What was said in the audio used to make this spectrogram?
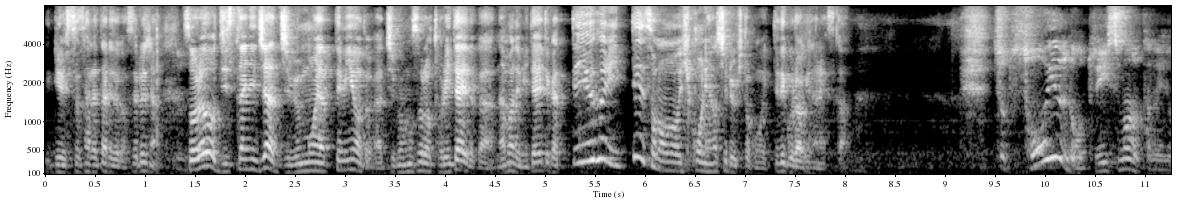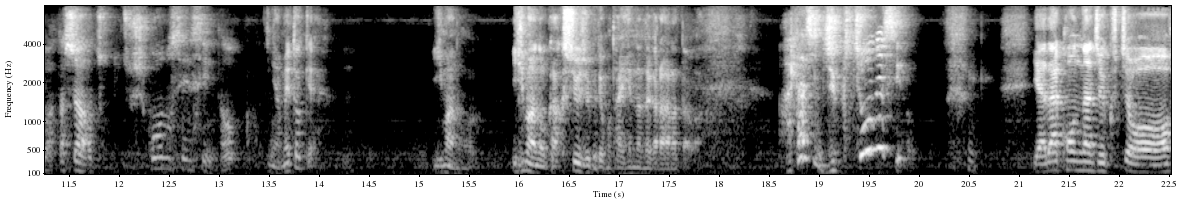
流出されたりとかするじゃん、うん。それを実際にじゃあ自分もやってみようとか自分もそれを撮りたいとか生で見たいとかっていうふうに言ってその飛行に走る人も出てくるわけじゃないですか。ちょっとそういうのを取り締まるために私はちょっと女子校の先生になろうかな。やめとけ。今の今の学習塾でも大変なんだからあなたは。私、塾長ですよ。やだこんな塾長。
